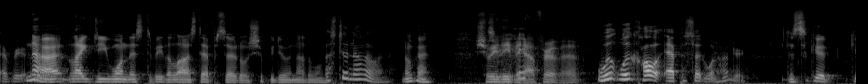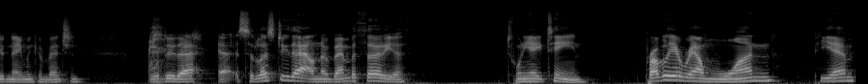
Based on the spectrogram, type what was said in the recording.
every. No, like, do you want this to be the last episode, or should we do another one? Let's do another one. Okay, Should we leave it out for a vote? We'll we'll call it episode 100. that's a good good naming convention. We'll do that. Uh, so let's do that on November thirtieth, twenty eighteen, probably around one p.m.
